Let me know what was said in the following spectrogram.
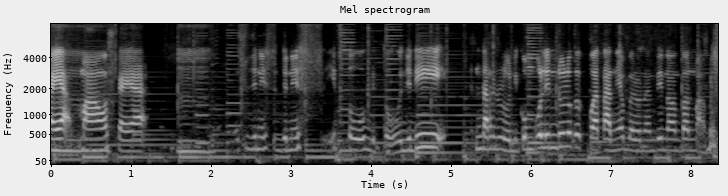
Kayak Hmm. mouse kayak. Sejenis-sejenis itu gitu. Jadi ntar dulu dikumpulin dulu kekuatannya baru nanti nonton Mabes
